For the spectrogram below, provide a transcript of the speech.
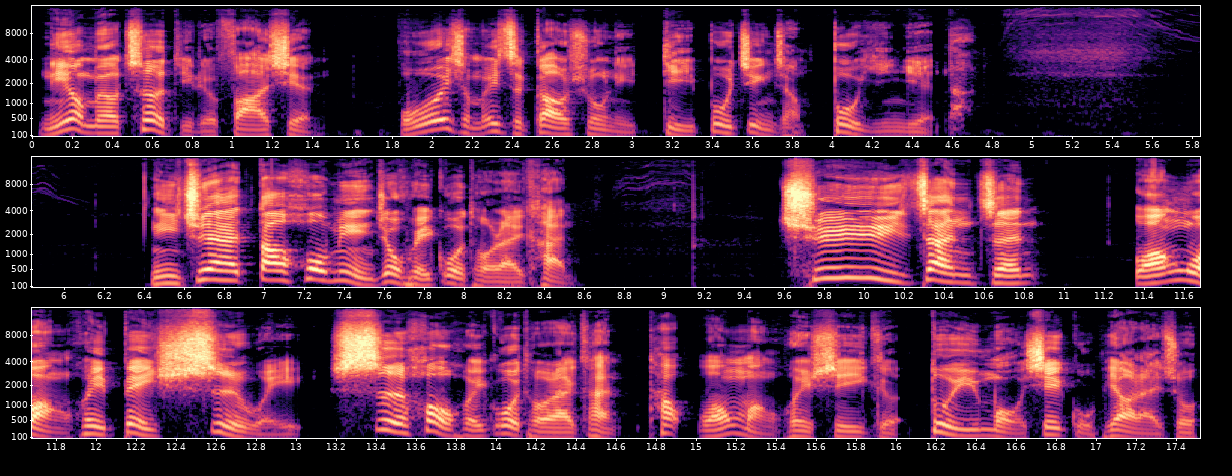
你有没有彻底的发现？我为什么一直告诉你底部进场不赢也难？你现在到后面你就回过头来看，区域战争往往会被视为事后回过头来看，它往往会是一个对于某些股票来说，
